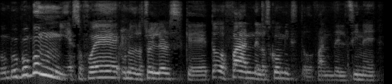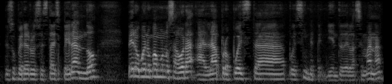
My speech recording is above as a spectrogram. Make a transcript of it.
Boom, boom, boom, boom. Y eso fue uno de los trailers que todo fan de los cómics, todo fan del cine de superhéroes está esperando. Pero bueno, vámonos ahora a la propuesta pues independiente de la semana.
